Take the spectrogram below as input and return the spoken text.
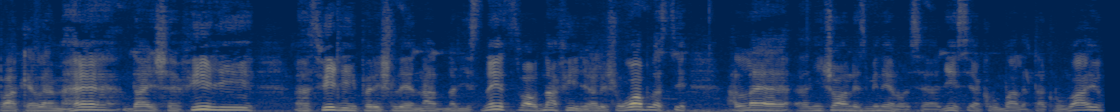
пак ЛМГ, далі філії. Е, З філії перейшли на, на лісництво, одна філія лише в області, але е, нічого не змінилося. Ліс як рубали, так рубають.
